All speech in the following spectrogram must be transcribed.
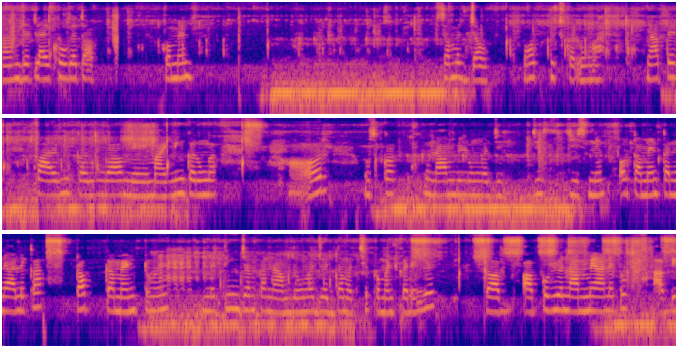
हंड्रेड लाइक हो गया तो आपको मैं समझ जाओ। बहुत कुछ करूँगा, यहाँ पे फ़ार्मिंग करूँगा, मैं माइनिंग करूँगा और उसका नाम भी लूँगा जि, जिस, जिसने और कमेंट करने वाले का टॉप कमेंट में मैं तीन जन का नाम लूँगा जो एकदम अच्छे कमेंट करेंगे। तो आप, आपको भी नाम में आने तो आप भी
